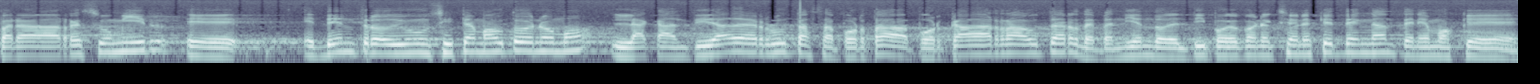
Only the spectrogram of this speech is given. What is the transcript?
para resumir, eh, dentro de un sistema autónomo, la cantidad de rutas aportada por cada router, dependiendo del tipo de conexiones que tengan, tenemos que,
